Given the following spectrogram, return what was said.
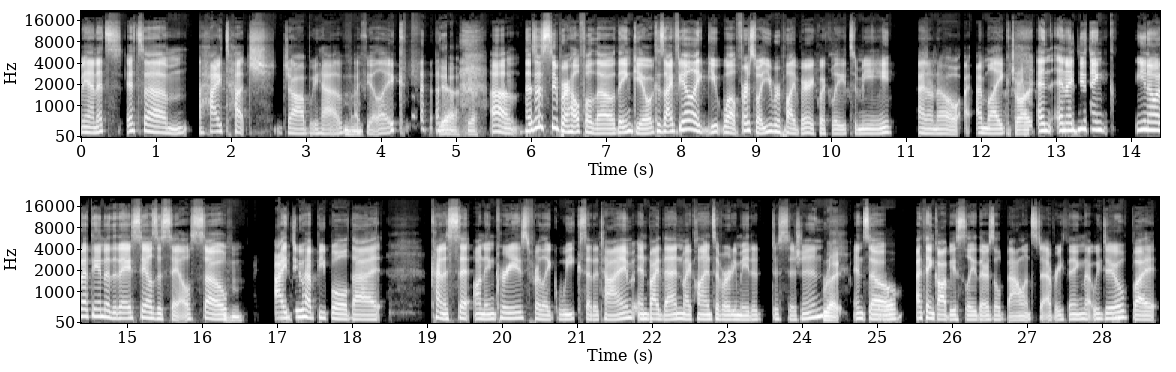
Man, it's it's um a high touch job we have, mm-hmm. I feel like. yeah, yeah. Um this is super helpful though. Thank you because I feel like you well, first of all, you reply very quickly to me. I don't know. I, am like and and I do think you know what at the end of the day sales is sales. So mm-hmm. I do have people that kind of sit on inquiries for like weeks at a time and by then my clients have already made a decision. Right. And so I think obviously there's a balance to everything that we do, mm-hmm. but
